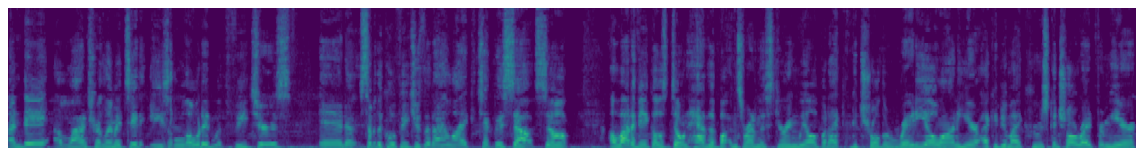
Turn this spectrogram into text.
Hyundai Elantra Limited is loaded with features, and uh, some of the cool features that I like, check this out. So, a lot of vehicles don't have the buttons right on the steering wheel, but I can control the radio on here. I can do my cruise control right from here.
